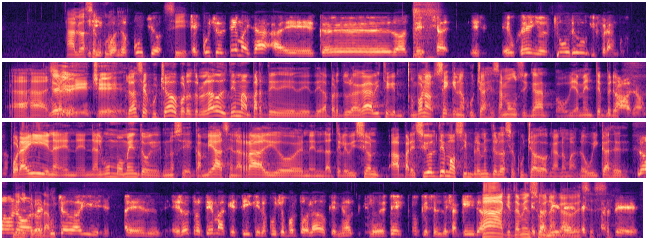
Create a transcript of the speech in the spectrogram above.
Ah, lo hace y cuando escucho escucho el tema y ya, eh, quédate, ya es Eugenio, el Churu y Franco. Ajá, ya lo, bien, che. ¿Lo has escuchado por otro lado el tema, aparte de, la apertura acá? Viste que, bueno, sé que no escuchás esa música, obviamente, pero por ahí en, algún momento, no sé, cambiás en la radio, en, la televisión, ¿ha aparecido el tema o simplemente lo has escuchado acá nomás? ¿Lo ubicás desde, no, no, Lo he escuchado ahí. El, otro tema que sí, que lo escucho por todos lados, que, no, lo detesto, que es el de Shakira. Ah, que también suena acá a veces es parte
